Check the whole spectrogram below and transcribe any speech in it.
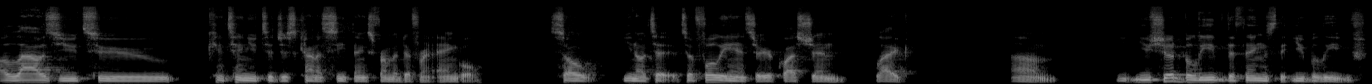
allows you to continue to just kind of see things from a different angle. So, you know, to to fully answer your question, like, um, you should believe the things that you believe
